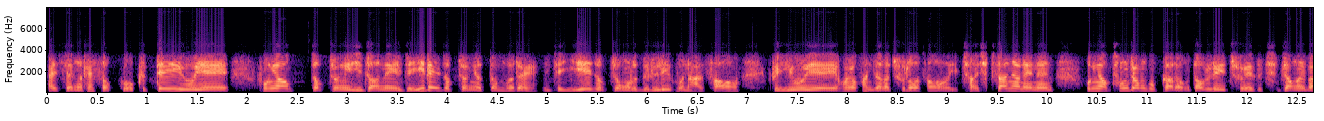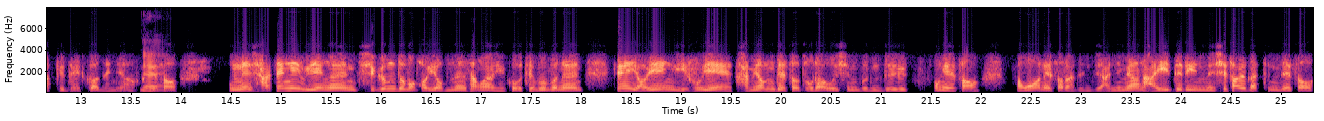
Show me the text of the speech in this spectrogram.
발생을 했었고, 그때 이후에 홍역 접종이 이전에 이제 1회 접종이었던 거를 이제 2회 접종으로 늘리고 나서 그 이후에 홍역 환자가 줄어서 2014년에는 홍역 청정 국가라고 WHO에서 지정을 받기도 했거든요. 네. 그래서 국내 자생의 유행은 지금도 뭐 거의 없는 상황이고 대부분은 해외 여행 이후에 감염돼서 돌아오신 분들 통해서 병원에서라든지 아니면 아이들이 있는 시설 같은 데서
